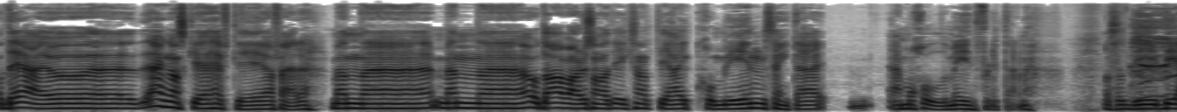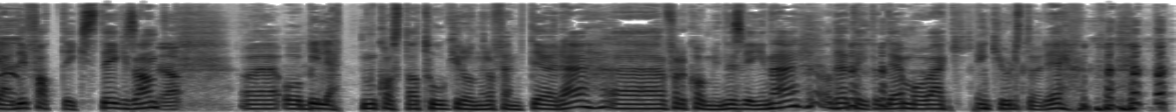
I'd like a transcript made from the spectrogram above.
Og det er jo det er en ganske heftig affære. Men, eh, men Og da var det sånn at sant, jeg kom inn, så tenkte jeg jeg må holde med innflytterne. Altså, de, de er de fattigste, ikke sant? Ja. Og billetten kosta 2 kroner og 50 øre for å komme inn i svingen her. Og det tenkte jeg, det må være en kul story.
